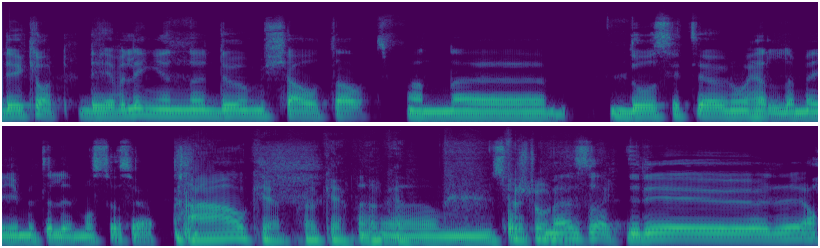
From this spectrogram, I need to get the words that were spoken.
det är klart. Det är väl ingen dum shoutout, men eh, då sitter jag nog hellre med Jimmy Thelin måste jag säga. Ah, okej, okej, okej. Ehm, så. Men sagt, det, ja,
